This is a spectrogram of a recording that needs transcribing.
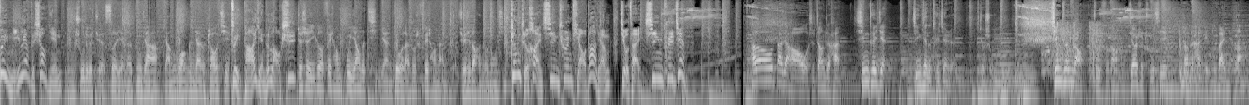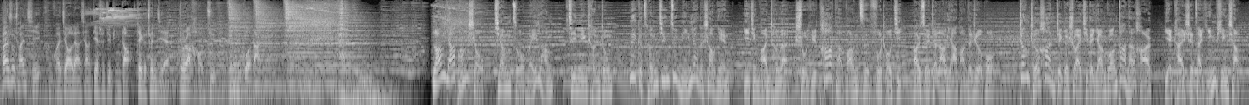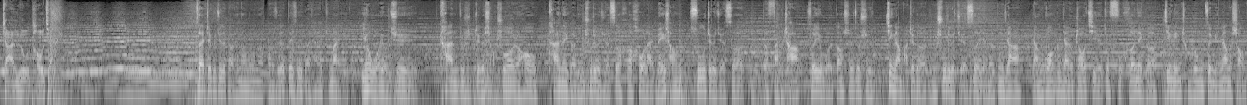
最明亮的少年，林殊这个角色演得更加阳光，更加有朝气。最打眼的老师，这是一个非常不一样的体验，对我来说是非常难得，学习到很多东西。张哲瀚新春挑大梁，就在新推荐。Hello，大家好，我是张哲瀚，新推荐，今天的推荐人就是我。新春到，祝福到，今儿是除夕，张哲瀚给您拜年了。班淑传奇很快就要亮相电视剧频道，这个春节就让好剧陪您过大年。琅琊榜首江左梅郎，金陵城中那个曾经最明亮的少年，已经完成了属于他的王子复仇记。而随着琅琊榜的热播，张哲瀚这个帅气的阳光大男孩。也开始在荧屏上崭露头角。在这部剧的表现当中呢，我觉得对自己表现还是挺满意的，因为我有去看就是这个小说，然后看那个林殊这个角色和后来梅长苏这个角色的反差，所以我当时就是尽量把这个林殊这个角色演得更加阳光、更加有朝气，就符合那个金陵城中最明亮的少年。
